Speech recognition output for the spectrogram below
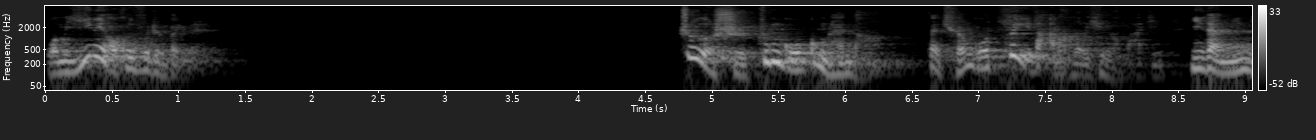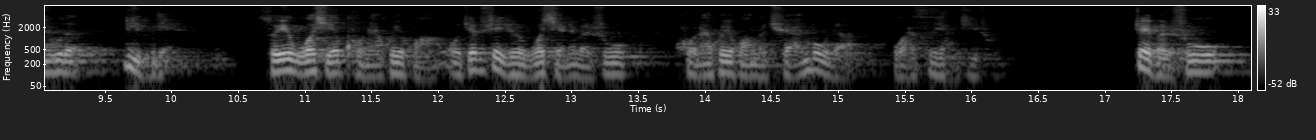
我们一定要恢复这个本源。这是中国共产党在全国最大的合理性和法性，你在民族的立足点。所以我写苦难辉煌，我觉得这就是我写那本书《苦难辉煌》的全部的我的思想基础。这本书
